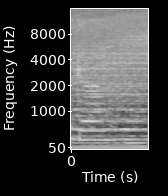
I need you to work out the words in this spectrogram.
again.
